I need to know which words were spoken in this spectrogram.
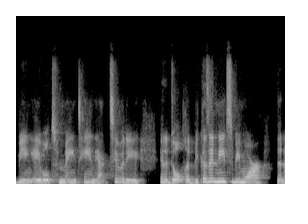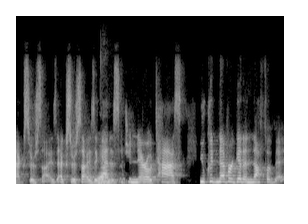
being able to maintain the activity in adulthood, because it needs to be more than exercise. Exercise, again, yeah. is such a narrow task. You could never get enough of it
